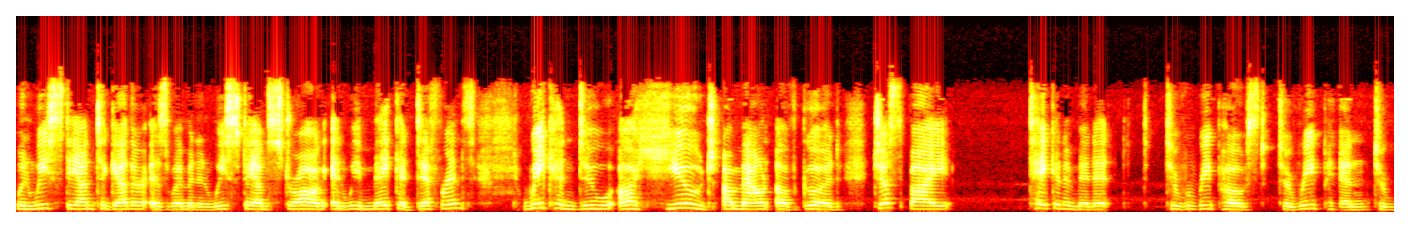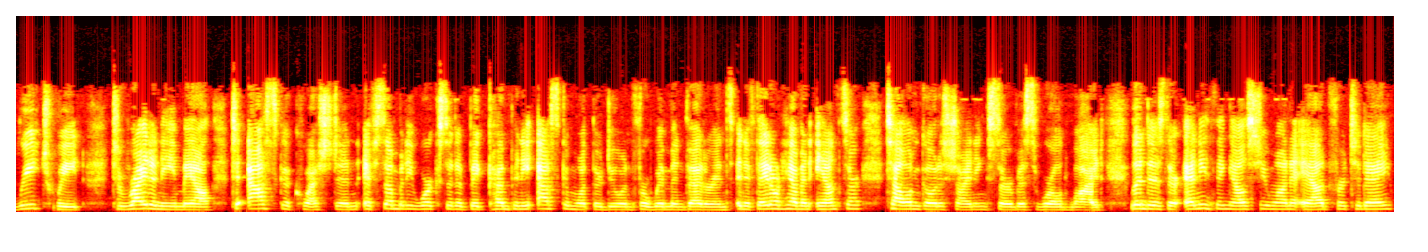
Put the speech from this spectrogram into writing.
when we stand together as women and we stand strong and we make a difference, we can do a huge amount of good just by taking a minute to repost, to repin, to retweet, to write an email, to ask a question. If somebody works at a big company, ask them what they're doing for women veterans. And if they don't have an answer, tell them go to Shining Service Worldwide. Linda, is there anything else you want to add for today?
